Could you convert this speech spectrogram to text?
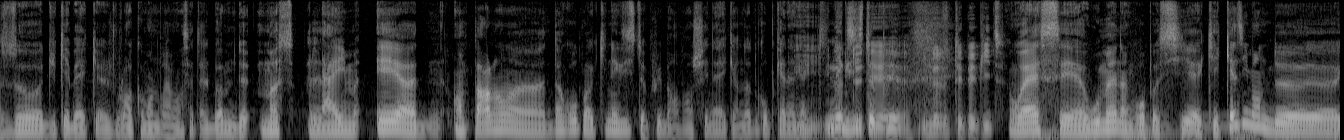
Zo du Québec, je vous le recommande vraiment cet album de Moss Lime. Et en parlant d'un groupe qui n'existe plus, bah, on va enchaîner avec un autre groupe canadien qui une n'existe plus. Une autre de tes pépites. Ouais, c'est Woman, un groupe aussi qui est quasiment de,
